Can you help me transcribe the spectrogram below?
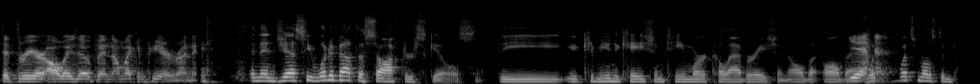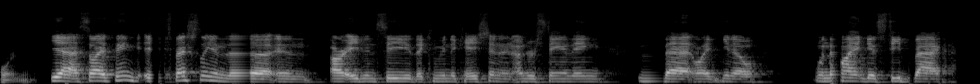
to three are always open on my computer running and then jesse what about the softer skills the communication teamwork collaboration all that all that yeah. what's, what's most important yeah so i think especially in the in our agency the communication and understanding that like you know when the client gives feedback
